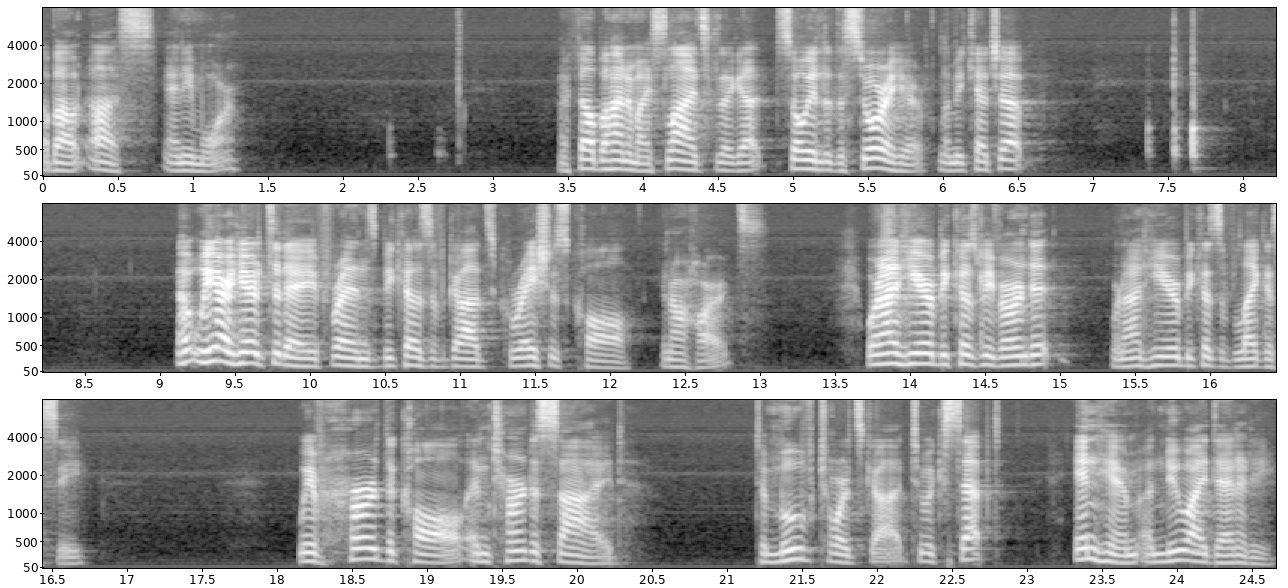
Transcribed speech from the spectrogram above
about us anymore. I fell behind on my slides because I got so into the story here. Let me catch up. We are here today, friends, because of God's gracious call in our hearts. We're not here because we've earned it, we're not here because of legacy. We have heard the call and turned aside to move towards God, to accept in Him a new identity.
